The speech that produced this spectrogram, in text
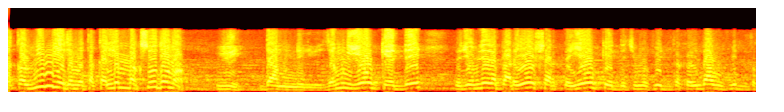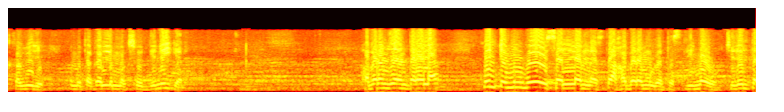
تقوی نه د متکلم مقصود مو وی دا مونږ نه دی زموږ یو کې دی د جملې لپاره یو شرط یو کې دی چې مفید د تقوی دا مفید د تقوی دی متکلم مقصود دی نه کنه خبرم ځان تراله قلت من بو سلم نستا خبره موږ تسلیمو چې دلته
